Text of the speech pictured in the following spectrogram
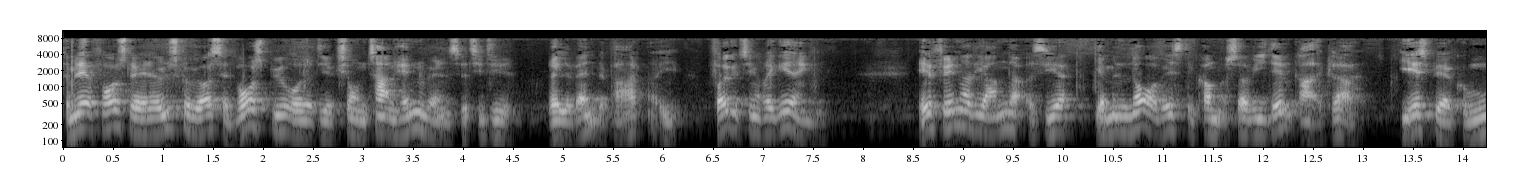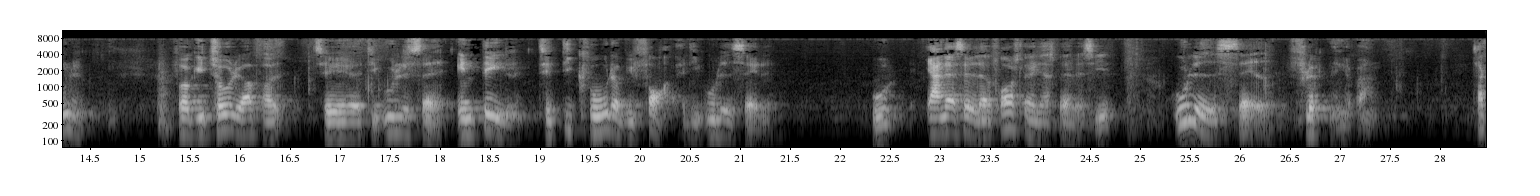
Så med det her forslag, der ønsker vi også, at vores byråd og direktion tager en henvendelse til de relevante partnere i Folketinget og regeringen, FN og de andre, og siger, jamen når og hvis det kommer, så er vi i den grad klar i Esbjerg Kommune for at give tålig ophold til de uledsagede. En del til de kvoter, vi får af de uledsagede. U jeg har endda selv lavet forslag, jeg skal sige. Uledsagede flygtningebørn. Tak.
